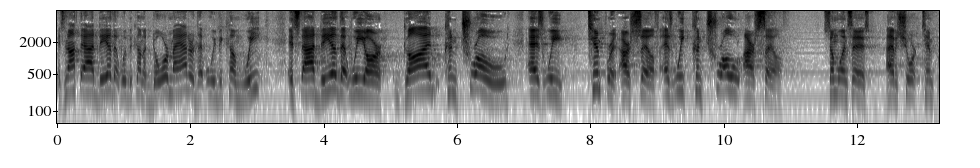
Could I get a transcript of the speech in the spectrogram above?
It's not the idea that we become a doormat or that we become weak. It's the idea that we are God controlled as we temperate ourselves, as we control ourselves. Someone says, I have a short temper.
